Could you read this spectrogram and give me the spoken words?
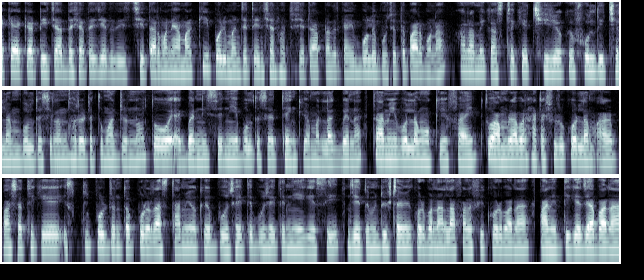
একা একা টিচারদের সাথে যেতে দিচ্ছি, তার মানে আমার কি পরিমাণ যে টেনশন হচ্ছে সেটা আপনাদেরকে আমি বলে বোঝাতে পারব না। আর আমি কাছ থেকে ছিঁড়ে ওকে ফুল দিচ্ছিলাম, বলতেছিলাম, ধরো এটা তোমার জন্য। তো একবার নিচে নিয়ে বলতেছে থ্যাংক ইউ আমার লাগবে না। তো আমি বললাম ওকে ফাইন তো আমরা আবার হাঁটা শুরু করলাম, আর বাসা থেকে স্কুল পর্যন্ত পুরো রাস্তা আমি ওকে বুঝাইতে বুঝাইতে নিয়ে গেছি যে, তুমি দুষ্টামি করবা না, লাফালাফি করবা না, পানির দিকে যাবা না,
